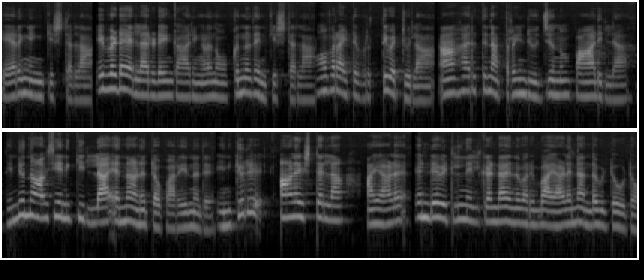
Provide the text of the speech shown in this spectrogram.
കെയറിങ് എനിക്കിഷ്ടമല്ല ഇവിടെ എല്ലാവരുടെയും കാര്യങ്ങൾ നോക്കുന്നത് എനിക്കിഷ്ടമല്ല ഓവറായിട്ട് വൃത്തി പറ്റൂല. ആഹാരത്തിന് അത്രയും രുചിയൊന്നും പാടില്ല. അതിന്റെ ഒന്നും ആവശ്യം എനിക്കില്ല എന്നാണ് കേട്ടോ പറയുന്നത്. എനിക്കൊരു ആളെ ഇഷ്ടല്ല. അയാൾ എന്റെ വീട്ടിൽ നിൽക്കണ്ട എന്ന് പറയുമ്പോൾ അയാൾ എന്നെ അന്തം വിട്ടു കേട്ടോ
